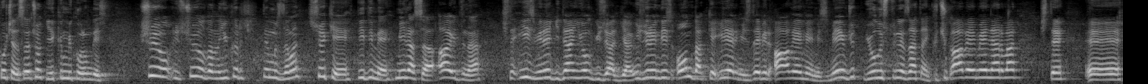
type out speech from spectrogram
Kuşadası'na çok yakın bir konumdayız. Şu yol, şu yoldan da yukarı çıktığımız zaman Söke'ye, Didim'e, Milas'a, Aydın'a, işte İzmir'e giden yol güzergahı. Üzerindeyiz 10 dakika ilerimizde bir AVM'miz mevcut. Yol üstünde zaten küçük AVM'ler var. İşte eee,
